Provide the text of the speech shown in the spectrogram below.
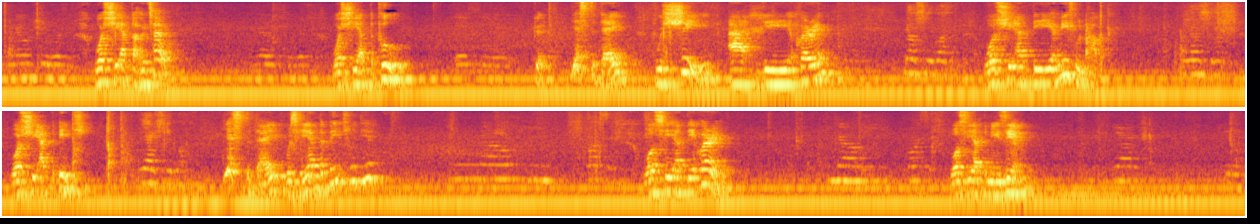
No, she wasn't. Was she at the hotel? No, she wasn't. Was she at the pool? Yes, she was. Good. Yesterday, was she at the aquarium? No, she wasn't. Was she at the amusement park? No, she wasn't. Was she at the beach? Yes, she was. Yesterday, was he at the beach with you? No, he wasn't. Was he at the aquarium? No, he wasn't. Was he at the museum? Yes. He was.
